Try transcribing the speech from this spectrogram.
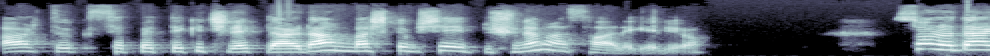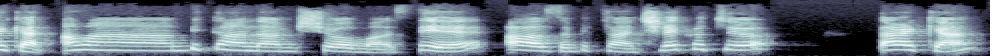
artık sepetteki çileklerden başka bir şey düşünemez hale geliyor. Sonra derken aman bir taneden bir şey olmaz diye ağzına bir tane çilek atıyor. Derken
